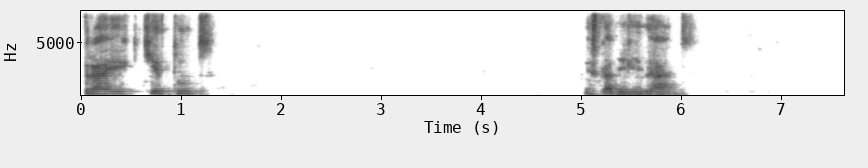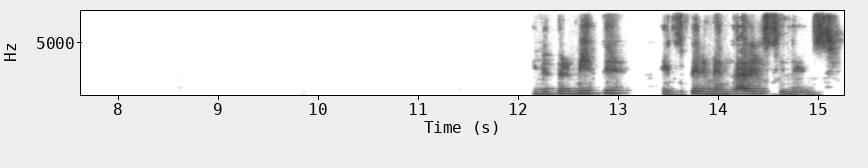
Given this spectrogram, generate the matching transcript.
trae quietud, estabilidad. Y me permite experimentar el silencio.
